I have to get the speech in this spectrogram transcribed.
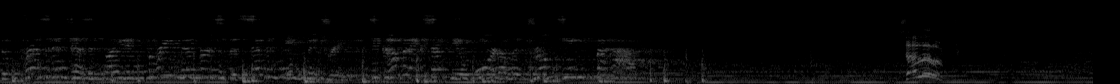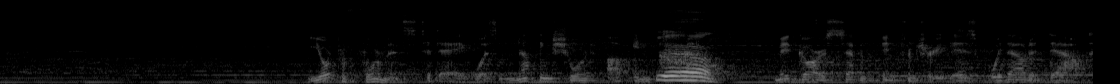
The President has invited three members of the performance today was nothing short of incredible. Midgar's 7th Infantry is, without a doubt,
